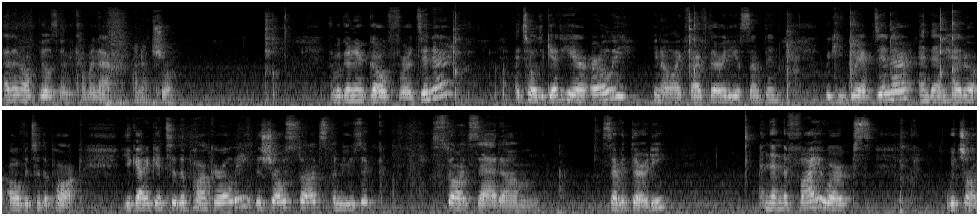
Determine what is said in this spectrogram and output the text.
I don't know if Bill's going to come or not. I'm not sure. And we're going to go for dinner. I told to get here early, you know, like 5.30 or something. We can grab dinner and then head over to the park. You got to get to the park early. The show starts, the music starts at um, 7.30. And then the fireworks, which are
